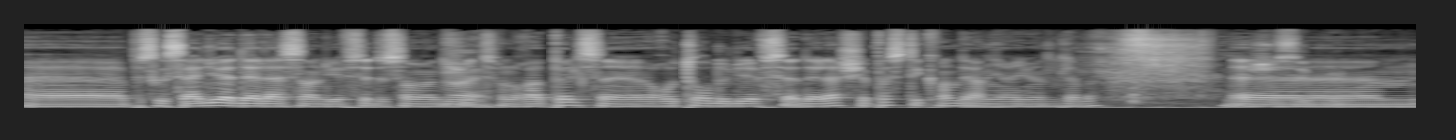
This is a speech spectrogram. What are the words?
Euh, parce que ça a lieu à Dallas, hein, l'UFC 228. Ouais. On le rappelle, c'est un retour de l'UFC à Dallas. Je sais pas c'était quand le dernier event là-bas. Euh,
